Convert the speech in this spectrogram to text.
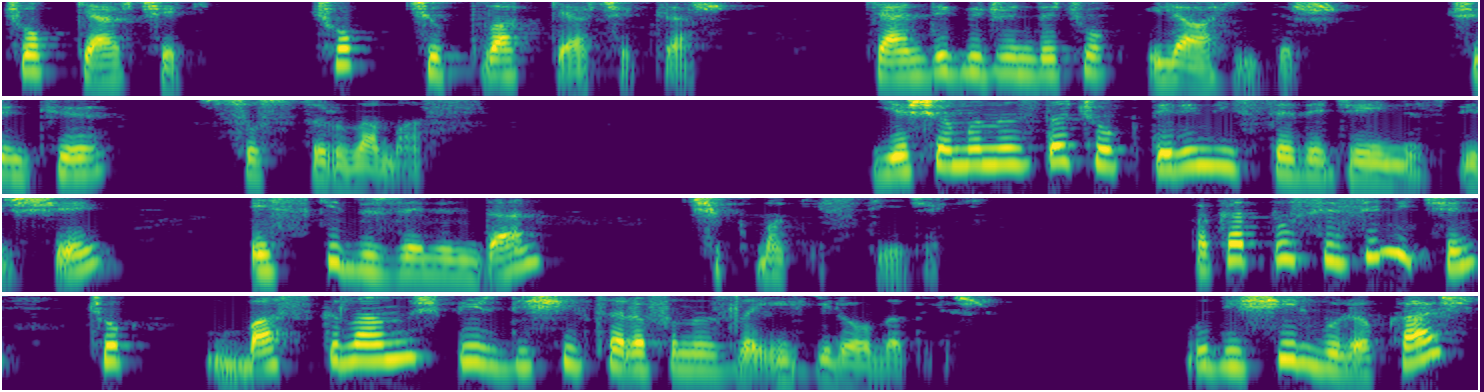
Çok gerçek, çok çıplak gerçekler. Kendi gücünde çok ilahidir. Çünkü susturulamaz. Yaşamınızda çok derin hissedeceğiniz bir şey eski düzeninden çıkmak isteyecek. Fakat bu sizin için çok baskılanmış bir dişil tarafınızla ilgili olabilir. Bu dişil blokaj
